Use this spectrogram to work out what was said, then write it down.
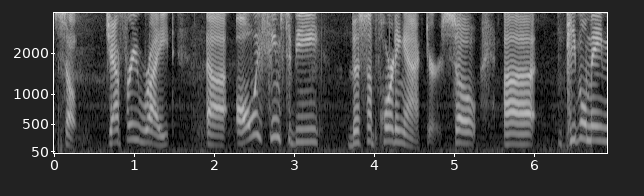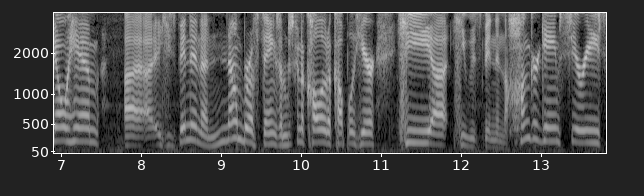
So Jeffrey Wright uh, always seems to be the supporting actor. So uh, people may know him. Uh, he's been in a number of things. I'm just going to call out a couple here. He uh, he was been in the Hunger Games series.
